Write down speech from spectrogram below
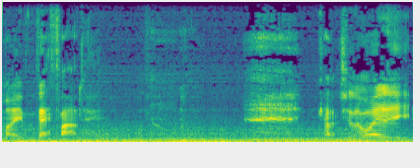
my VEHFAD. Catching away.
